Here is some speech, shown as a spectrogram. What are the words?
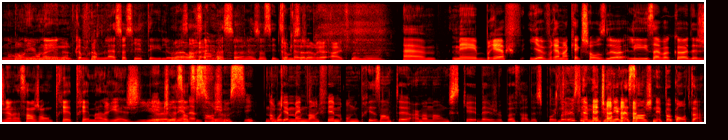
Non, Bon, on, est, on est une- comme, comme la société, là. Ouais, ça ouais. ressemble à ça, la société. Comme ça je- devrait être, là. Euh, mais bref, il y a vraiment quelque chose là. Les avocats de Julian Assange ont très, très mal réagi. Et euh, la Julian Assange aussi. Donc, Oui. même dans le film, on nous présente euh, un moment où, ce que, ben, je veux pas faire de spoilers, là, mais Julian Assange n'est pas content.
